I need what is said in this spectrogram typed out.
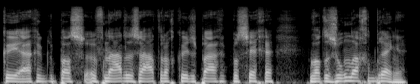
kun je eigenlijk pas, of na de zaterdag kun je dus eigenlijk pas zeggen wat de zondag gaat brengen.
